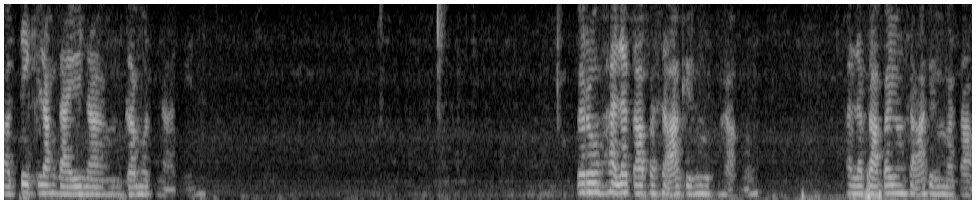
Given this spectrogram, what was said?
mag-take lang tayo ng gamot natin. Pero halata pa sa aking mukha ko. Halata pa yung sa aking mata.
